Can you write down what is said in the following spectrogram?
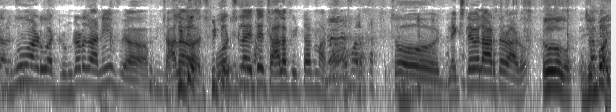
గంగు వాడు అట్లా ఉంటాడు కానీ చాలా స్పోర్ట్స్లో అయితే చాలా ఫిట్ అన్నమాట. సో నెక్స్ట్ లెవెల్ ఆడతాడు ఆడు. జంప్ హాయ్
